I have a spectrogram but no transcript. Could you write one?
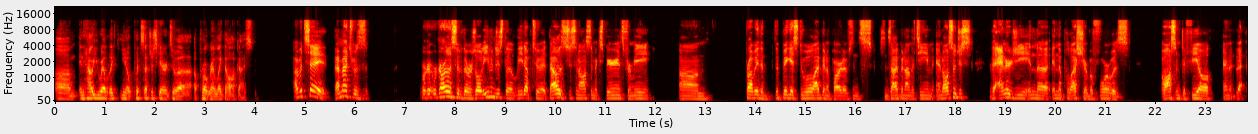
um, and how you were able to, you know, put such a scare into a, a program like the Hawkeyes. I would say that match was regardless of the result, even just the lead up to it, that was just an awesome experience for me. Um, probably the the biggest duel I've been a part of since since I've been on the team, and also just the energy in the in the Palestra before was awesome to feel. And that,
